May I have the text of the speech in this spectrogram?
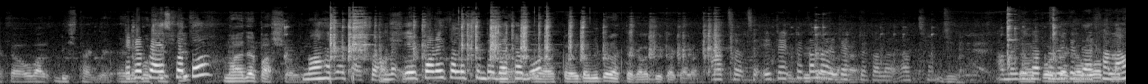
একটা ওভাল ডিশ থাকবে। এটার price কত? নয় হাজার পাঁচশো। নয় হাজার পাঁচশো। আমরা এরপরে কালেকশনটা দেখাবো? একটা এটার ভিতরে একটা কালার দুইটা কালার আচ্ছা আচ্ছা এটা একটা কালার এটা একটা কালার আচ্ছা। আমরা যদি তারপর আপনাদেরকে দেখালাম।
